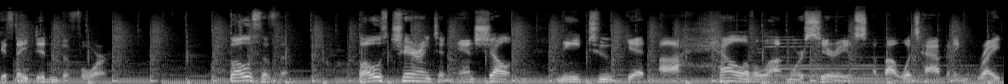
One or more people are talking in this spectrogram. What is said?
if they didn't before. Both of them, both Cherington and Shelton, need to get a hell of a lot more serious about what's happening right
